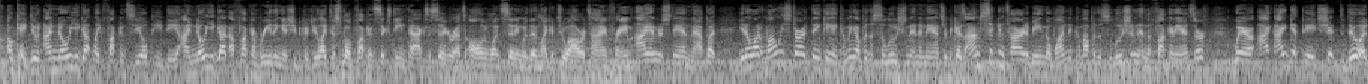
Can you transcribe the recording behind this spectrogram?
okay, dude, I know you got like fucking COPD. I know you got a fucking breathing issue because you like to smoke fucking 16 packs of cigarettes all in one sitting within like a two hour time frame. I understand that. But you know what? Why don't we start thinking and coming up with a solution and an answer? Because I'm sick and tired of being the one to come up with a solution and the fucking answer where I, I get paid shit to do it.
